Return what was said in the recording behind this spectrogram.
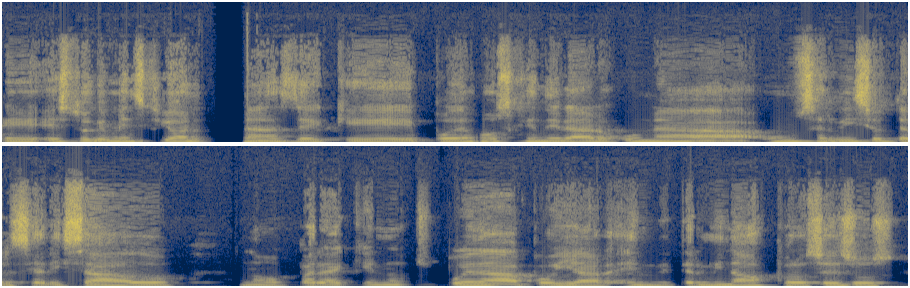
Eh, esto que mencionas de que podemos generar una, un servicio terciarizado, ¿no? Para que nos pueda apoyar en determinados procesos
